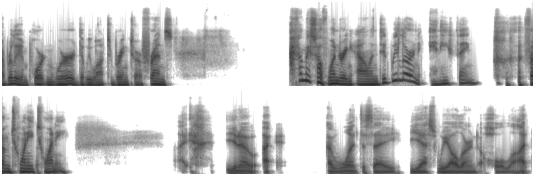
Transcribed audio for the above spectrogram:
a really important word that we want to bring to our friends. I found myself wondering, Allen, did we learn anything from 2020? I, you know, I I want to say, yes, we all learned a whole lot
